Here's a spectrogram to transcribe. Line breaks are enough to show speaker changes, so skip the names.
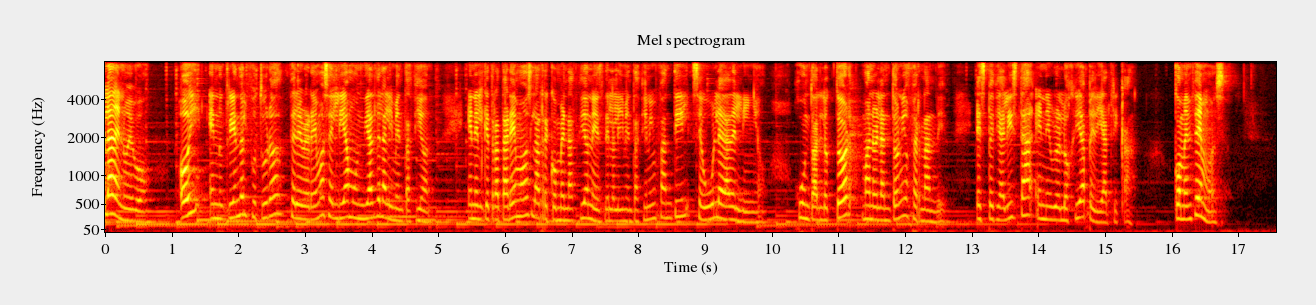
Hola de nuevo. Hoy, en Nutriendo el Futuro, celebraremos el Día Mundial de la Alimentación, en el que trataremos las recomendaciones de la alimentación infantil según la edad del niño, junto al doctor Manuel Antonio Fernández, especialista en neurología pediátrica. Comencemos.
